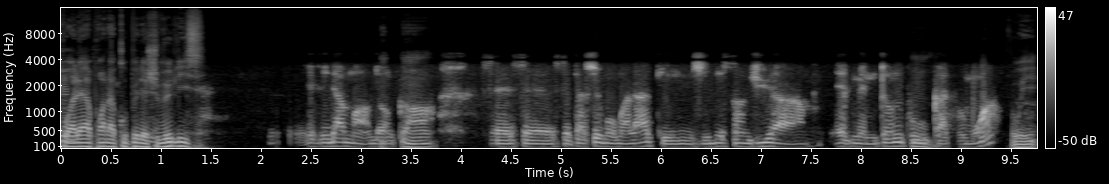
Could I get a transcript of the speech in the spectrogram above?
pour aller apprendre à couper les cheveux lisses. Évidemment, donc mmh. euh, c'est à ce moment-là que j'ai descendu à Edmonton pour quatre mois. Oui.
